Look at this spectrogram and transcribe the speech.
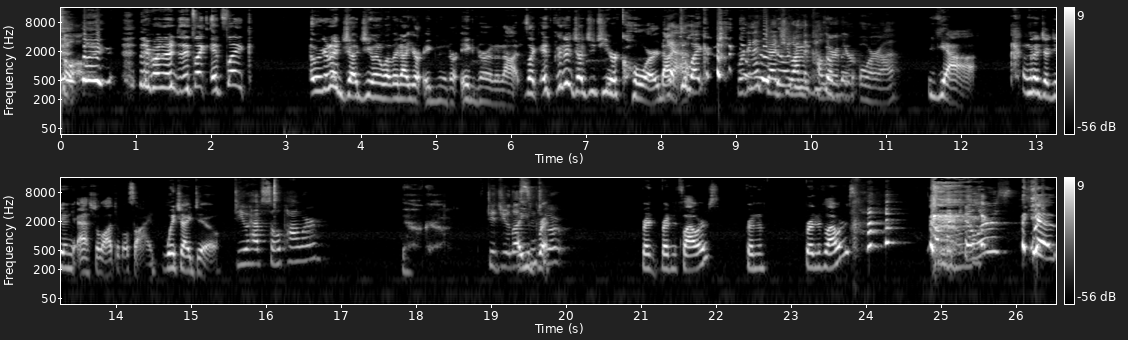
Soul. like they're gonna. It's like it's like we're gonna judge you on whether or not you're ignorant or ignorant or not. It's like it's gonna judge you to your core, not Yeah. to like. We're gonna judge you on the to color of your aura. Yeah, I'm gonna judge you on your astrological sign, which I do. Do you have soul power? Oh god. Did you Are you listen Bre- to? A- Brendan, Brendan Flowers, Brendan, Brendan Flowers. the Killers? yes.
